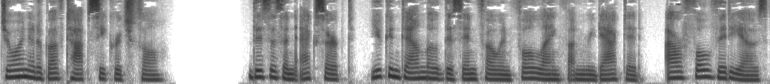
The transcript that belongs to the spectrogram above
join at above top secret full this is an excerpt, you can download this info in full length unredacted, our full videos,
